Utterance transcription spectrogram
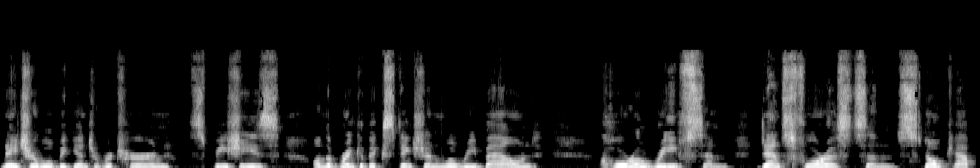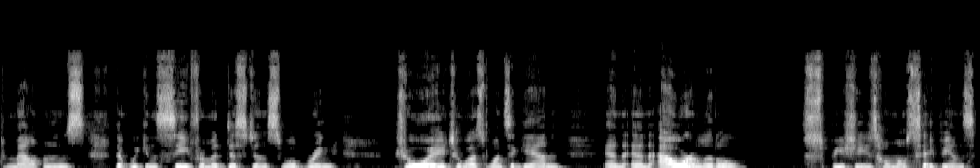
Nature will begin to return. Species on the brink of extinction will rebound. Coral reefs and dense forests and snow capped mountains that we can see from a distance will bring joy to us once again. And, and our little species, Homo sapiens,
